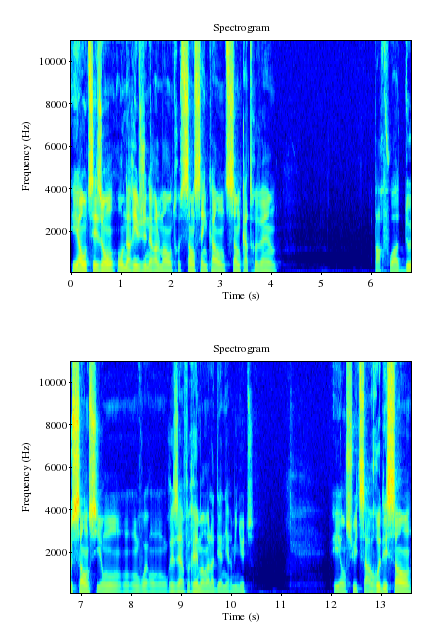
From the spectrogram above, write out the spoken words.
Et en haute saison, on arrive généralement entre 150, 180 parfois 200 si on, réserve vraiment à la dernière minute. Et ensuite, ça redescend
